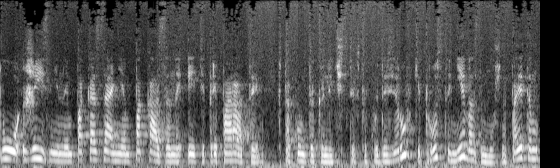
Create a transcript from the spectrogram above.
по жизненным показаниям показаны эти препараты в таком-то количестве, в такой дозировке просто невозможно. Поэтому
